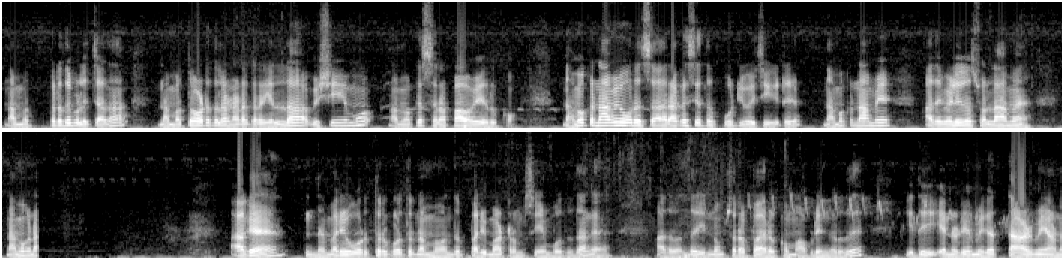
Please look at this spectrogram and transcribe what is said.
நம்ம பிரதிபலித்தா தான் நம்ம தோட்டத்தில் நடக்கிற எல்லா விஷயமும் நமக்கு சிறப்பாகவே இருக்கும். நமக்கு நாமே ஒரு ச ரகசியத்தை பூட்டி வச்சுக்கிட்டு நமக்கு நாமே அதை வெளியில் சொல்லாமல் நமக்கு ஆக இந்த மாதிரி ஒருத்தருக்கு ஒருத்தர் நம்ம வந்து பரிமாற்றம் செய்யும்போது தாங்க அது வந்து இன்னும் சிறப்பாக இருக்கும் அப்படிங்கிறது இது என்னுடைய மிக தாழ்மையான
